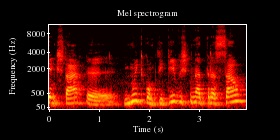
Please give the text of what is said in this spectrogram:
têm que estar eh, muito competitivos na atração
